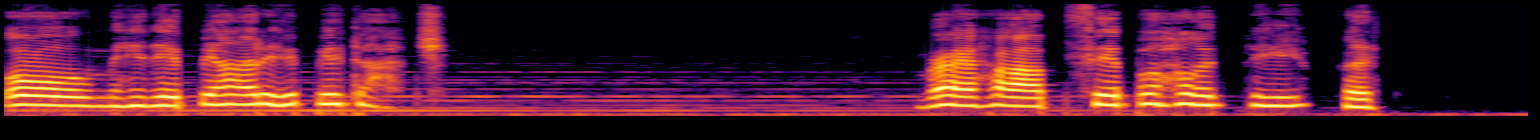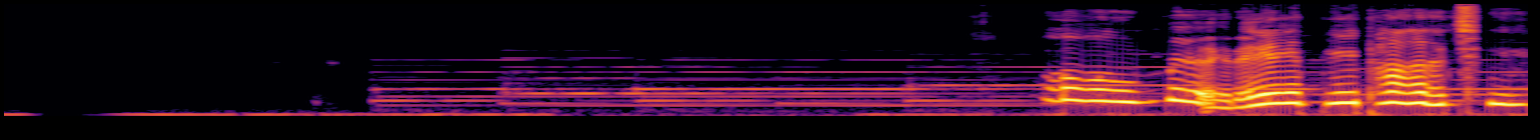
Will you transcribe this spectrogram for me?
ओ मेरे प्यारे पिताजी मैं आपसे बहुत प्रेम करता मेरे पिताजी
